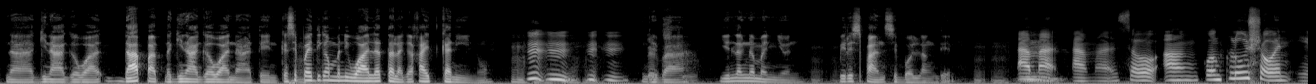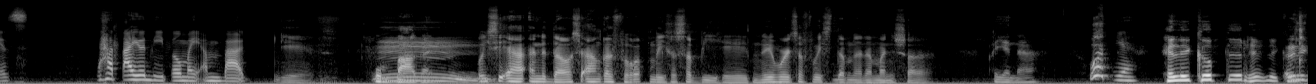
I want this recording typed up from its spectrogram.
na ginagawa dapat na ginagawa natin kasi Mm. pwede kang maniwala talaga kahit kanino, Mhm. Mm-mm, Mhm. mm-mm. 'di ba? Yun lang naman yun. Be responsible lang din. Mhm. Tama, tama. So, ang conclusion is, lahat tayo dito may ambag. Yes. Umbagan. Mm. Uy, si ah, ano daw, si Uncle Furok may sasabihin. May words of wisdom na naman siya. Ayan na. Yeah. Helicopter, helicopter.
